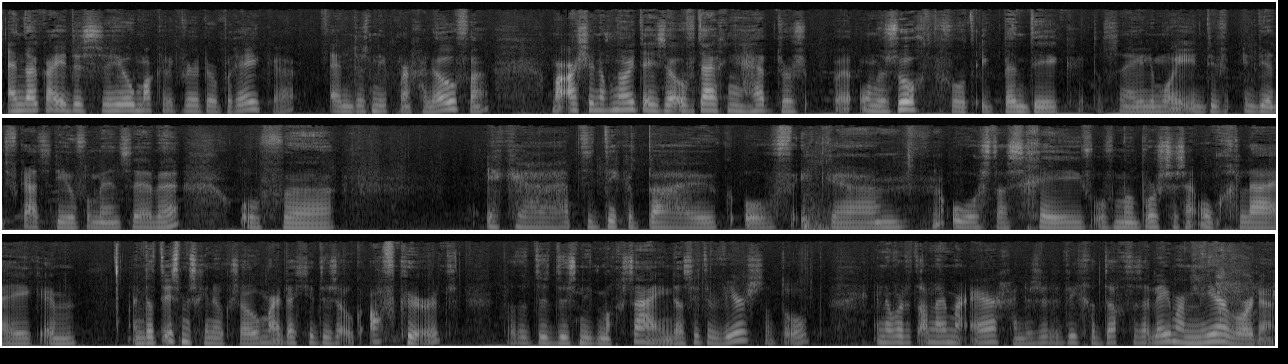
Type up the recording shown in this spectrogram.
En dan kan je dus heel makkelijk weer doorbreken en dus niet meer geloven. Maar als je nog nooit deze overtuigingen hebt uh, onderzocht, bijvoorbeeld ik ben dik, dat is een hele mooie identificatie die heel veel mensen hebben. Of uh, ik uh, heb de dikke buik of ik, uh, mijn oren staan scheef of mijn borsten zijn ongelijk. En, en dat is misschien ook zo, maar dat je dus ook afkeurt dat het dus niet mag zijn. Dan zit er weerstand op en dan wordt het alleen maar erger. En dan zullen die gedachten alleen maar meer worden.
